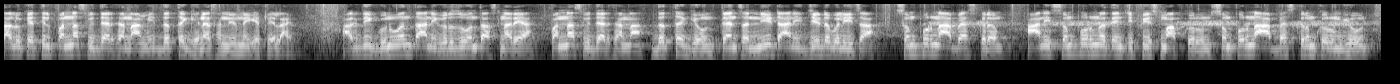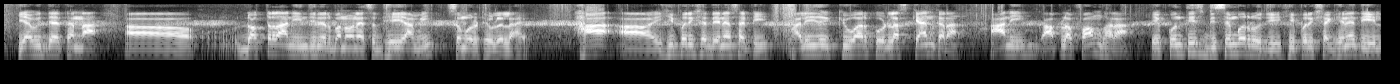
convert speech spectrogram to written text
तालुक्यातील पन्नास विद्यार्थ्यांना आम्ही दत्तक घेण्याचा निर्णय घेतलेला आहे. अगदी गुणवंत आणि गरजवंत असणाऱ्या पन्नास विद्यार्थ्यांना दत्तक घेऊन त्यांचा नीट आणि जे डबल ईचा संपूर्ण अभ्यासक्रम आणि संपूर्ण त्यांची फीस माफ करून संपूर्ण अभ्यासक्रम करून घेऊन या विद्यार्थ्यांना डॉक्टर आणि इंजिनियर बनवण्याचं ध्येय आम्ही समोर ठेवलेलं आहे. हा आ, ही परीक्षा देण्यासाठी खाली क्यू आर कोडला स्कॅन करा. आणि आपला फॉर्म भरा. एकोणतीस डिसेंबर रोजी ही परीक्षा घेण्यात येईल.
